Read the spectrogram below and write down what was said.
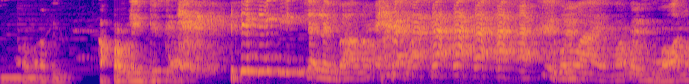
moro-moro di keprok legis ya. Cek lembah ono. Tukun wae, moro kok bawa ono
